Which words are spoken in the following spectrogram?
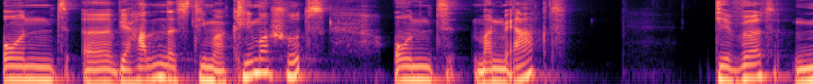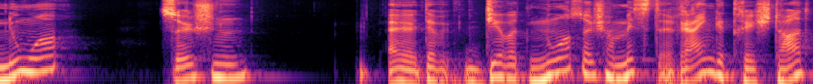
Und äh, wir hatten das Thema Klimaschutz und man merkt, dir wird nur solchen, äh, der, dir wird nur solcher Mist reingetrichtert,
